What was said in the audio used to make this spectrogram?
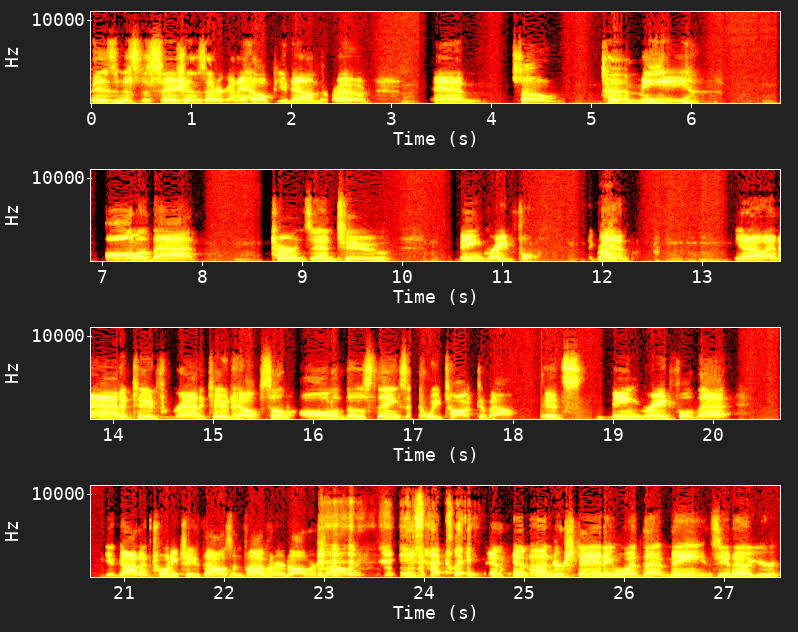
business decisions that are going to help you down the road. And so to me, all of that turns into being grateful. Again, right. You know, an attitude for gratitude helps on all of those things that we talked about. It's being grateful that you got a $22,500 salary. exactly. And, and understanding what that means, you know, you're,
